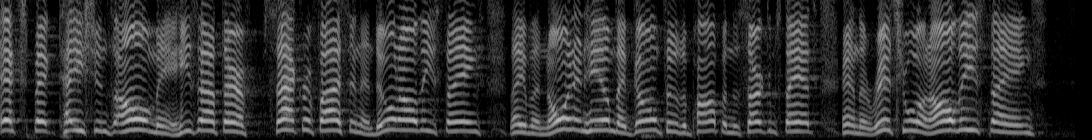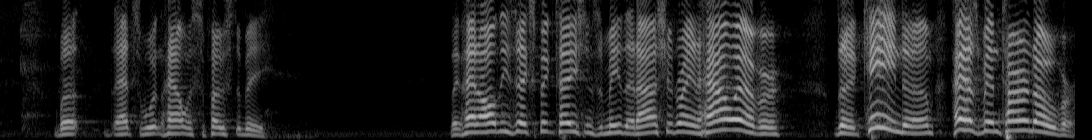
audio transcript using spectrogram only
expectations on me. He's out there sacrificing and doing all these things. They've anointed him, they've gone through the pomp and the circumstance and the ritual and all these things but that's how it was supposed to be. They've had all these expectations of me that I should reign. However, the kingdom has been turned over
